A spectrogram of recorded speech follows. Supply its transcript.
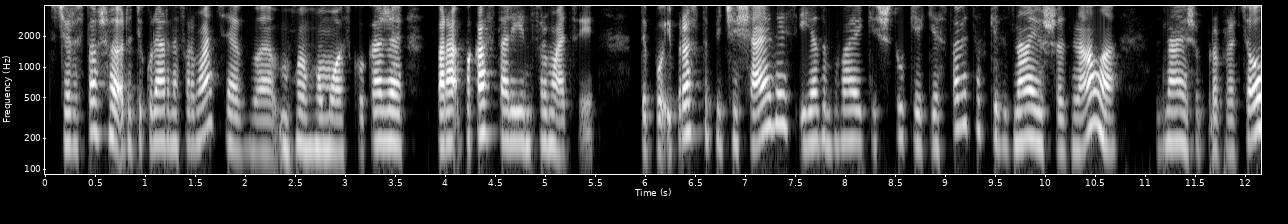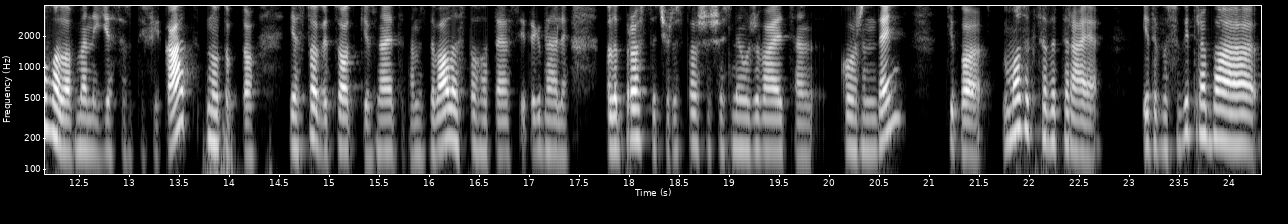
Це через те, що ретикулярна формація в е, мого мозку каже, пора, поки старі інформації. Типу, і просто підчищає десь, і я забуваю якісь штуки, які я 100% знаю, що знала, знаю, що пропрацьовувала, в мене є сертифікат. Ну, тобто, я 100%, знаєте, там здавала з того тест і так далі. Але просто через те, що щось не вживається кожен день, типу, мозок це витирає. І типу, собі треба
